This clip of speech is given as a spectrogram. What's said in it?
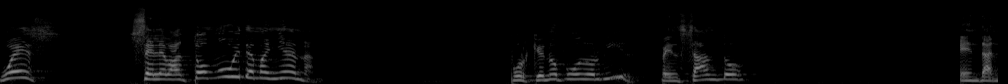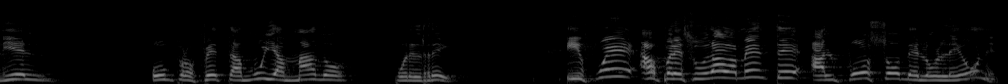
pues, se levantó muy de mañana, porque no pudo dormir, pensando en Daniel, un profeta muy amado por el rey. Y fue apresuradamente al foso de los leones.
